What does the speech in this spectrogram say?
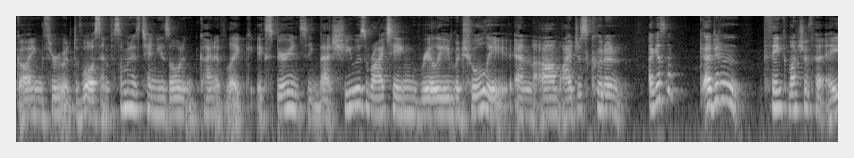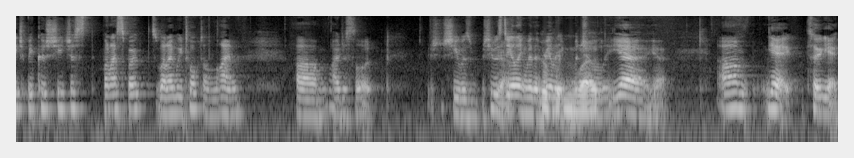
going through a divorce, and for someone who's ten years old and kind of like experiencing that, she was writing really maturely, and um, I just couldn't. I guess I, I didn't think much of her age because she just when I spoke when I, we talked online, um, I just thought she was she was Yeah, dealing with it really written word. maturely. Yeah, yeah. Um, yeah, so yeah,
